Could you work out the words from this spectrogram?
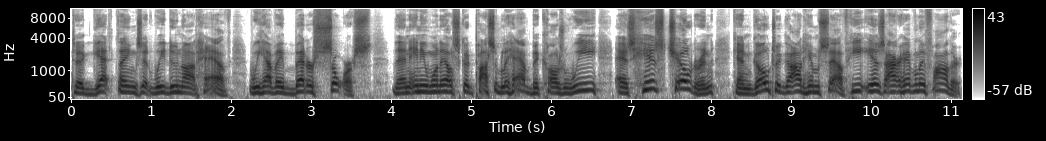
to get things that we do not have, we have a better source than anyone else could possibly have because we, as His children, can go to God Himself. He is our Heavenly Father,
